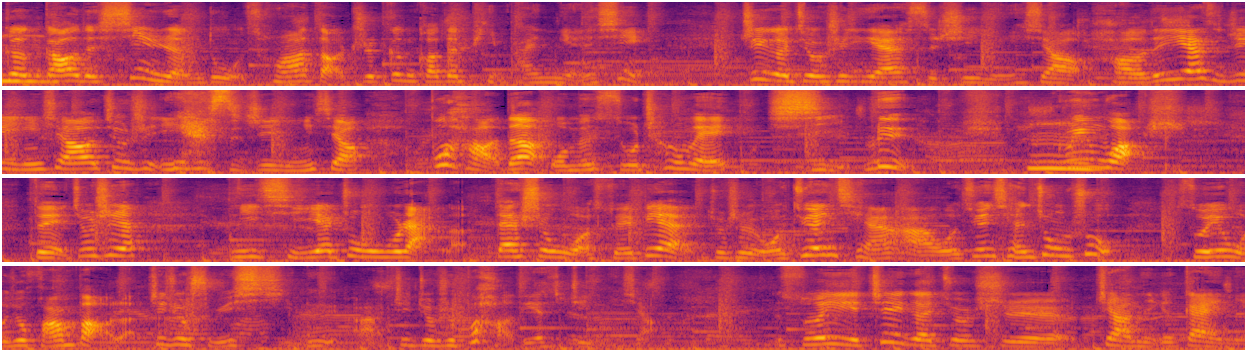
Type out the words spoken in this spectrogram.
更高的信任度，从而导致更高的品牌粘性。这个就是 ESG 营销。好的 ESG 营销就是 ESG 营销，不好的我们俗称为洗绿 （greenwash）。对，就是你企业重污染了，但是我随便就是我捐钱啊，我捐钱种树。所以我就环保了，这就属于洗绿啊，这就是不好的 ESG 营销。所以这个就是这样的一个概念。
